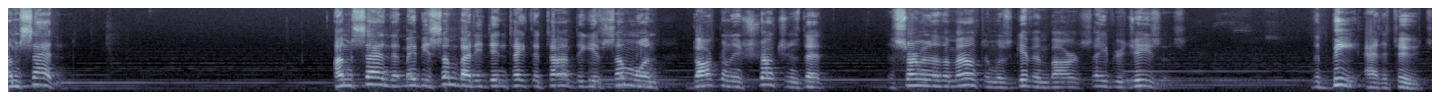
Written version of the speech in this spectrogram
I'm saddened. I'm saddened that maybe somebody didn't take the time to give someone doctrinal instructions that the Sermon of the Mountain was given by our Savior Jesus. The Beatitudes.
